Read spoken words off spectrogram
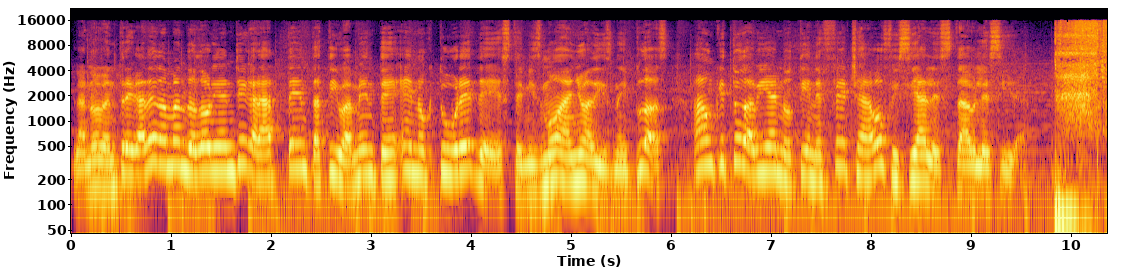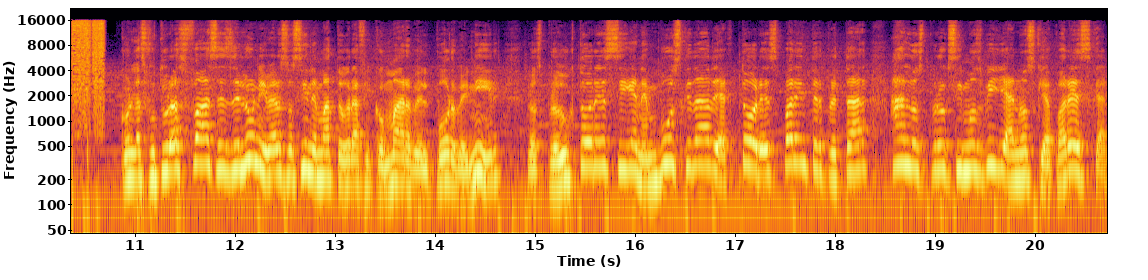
La nueva entrega de The Mandalorian llegará tentativamente en octubre de este mismo año a Disney Plus, aunque todavía no tiene fecha oficial establecida. Con las futuras fases del universo cinematográfico Marvel por venir, los productores siguen en búsqueda de actores para interpretar a los próximos villanos que aparezcan,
